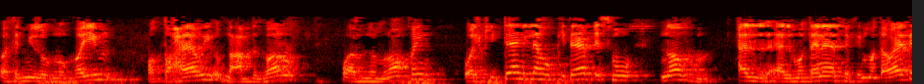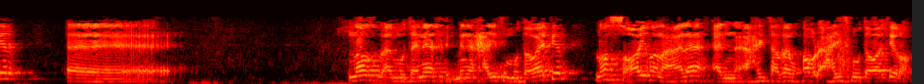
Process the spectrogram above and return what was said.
وتلميذه ابن القيم والطحاوي وابن عبد البر وابن المراقن والكتاني له كتاب اسمه نظم المتناسب في المتواتر. آه، نظم المتناسب من الحديث المتواتر. نص أيضا على أن أحاديث عذاب القبر أحاديث متواترة.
